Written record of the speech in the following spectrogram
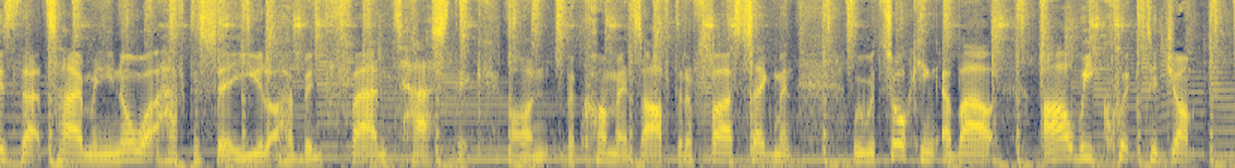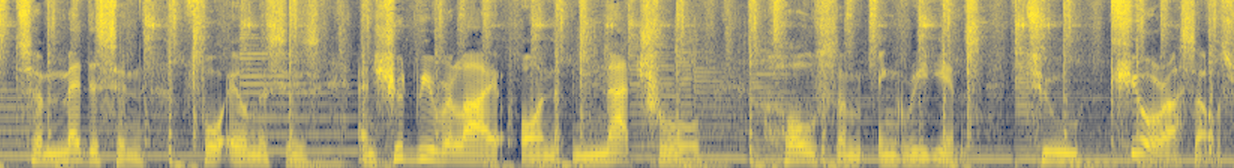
Is that time, and you know what I have to say? You lot have been fantastic on the comments after the first segment. We were talking about are we quick to jump to medicine for illnesses, and should we rely on natural, wholesome ingredients to cure ourselves?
